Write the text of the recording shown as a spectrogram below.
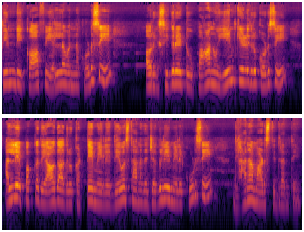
ತಿಂಡಿ, ಕಾಫಿ ಎಲ್ಲವನ್ನು ಕೊಡಿಸಿ, ಅವರಿಗೆ ಸಿಗರೇಟು, ಪಾನು ಏನು ಕೇಳಿದರೂ ಕೊಡಿಸಿ, ಅಲ್ಲೇ ಪಕ್ಕದ ಯಾವುದಾದ್ರೂ ಕಟ್ಟೆ ಮೇಲೆ, ದೇವಸ್ಥಾನದ ಜಗಲಿಯ ಮೇಲೆ ಕೂಡಿಸಿ ಧ್ಯಾನ ಮಾಡಿಸ್ತಿದ್ರಂತೆ.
